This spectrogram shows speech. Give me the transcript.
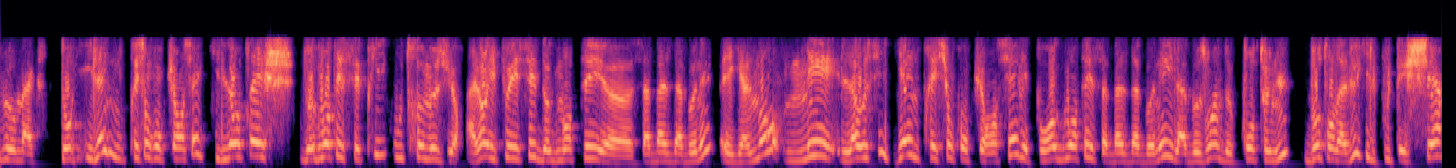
HBO Max. Donc il a une pression concurrentielle qui l'empêche d'augmenter ses prix outre mesure. Alors il peut essayer d'augmenter euh, sa base d'abonnés également, mais là aussi il y a une pression concurrentielle et pour augmenter sa base d'abonnés, il a besoin de contenu dont on a vu qu'il coûtait cher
